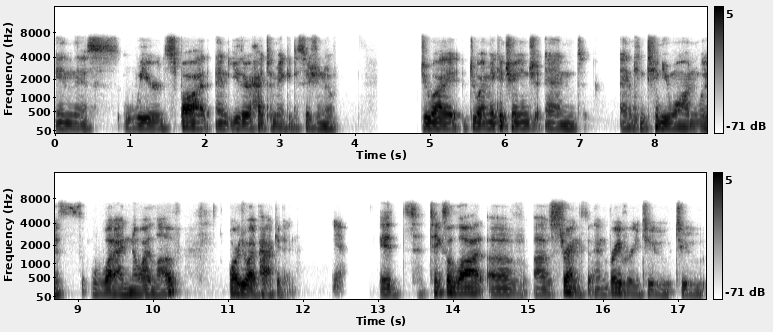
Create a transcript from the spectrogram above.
in this weird spot and either had to make a decision of do I do I make a change and and continue on with what I know I love or do I pack it in? Yeah. It takes a lot of of strength and bravery to to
